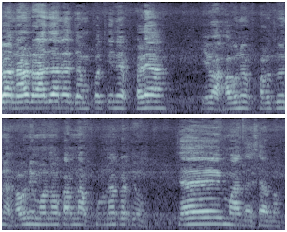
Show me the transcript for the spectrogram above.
એવા નળ રાજાને દંપતીને ફળ્યા એવા હવને ફળજો ને હવની મનોકામના પૂર્ણ કરજો જય મા દશામાં.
